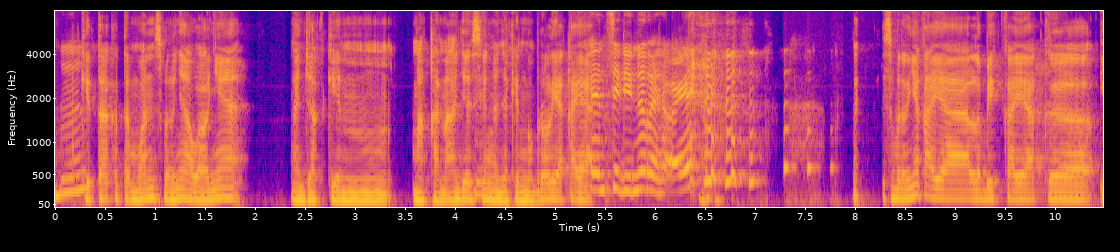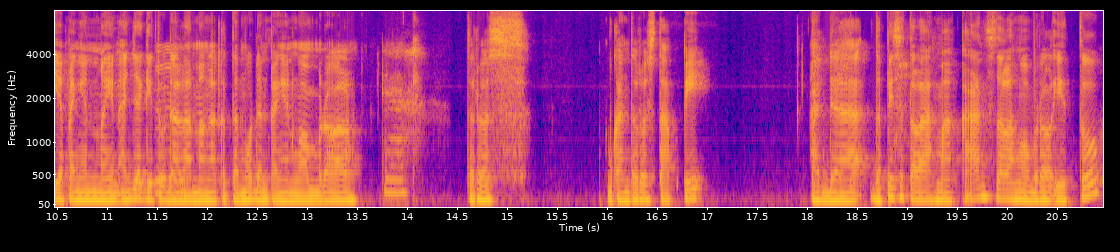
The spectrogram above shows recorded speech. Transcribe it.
Hmm. kita ketemuan sebenarnya awalnya ngajakin makan aja sih Hmm. ngajakin ngobrol ya kayak Fancy dinner ya. Oh, ya. Sebenarnya kayak lebih kayak ke ya pengen main aja gitu Hmm. udah lama nggak ketemu dan pengen ngobrol Ya. terus bukan terus tapi ada tapi setelah makan setelah ngobrol itu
